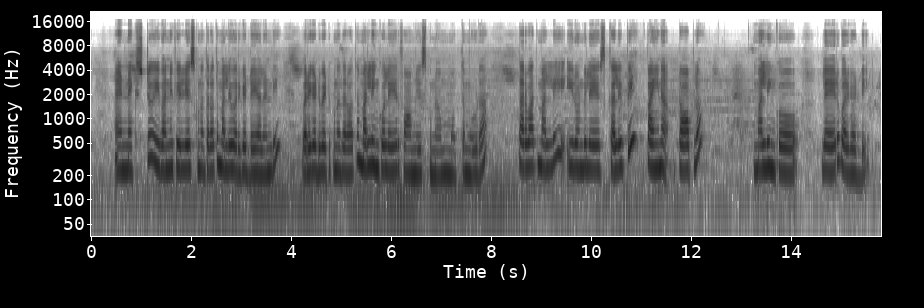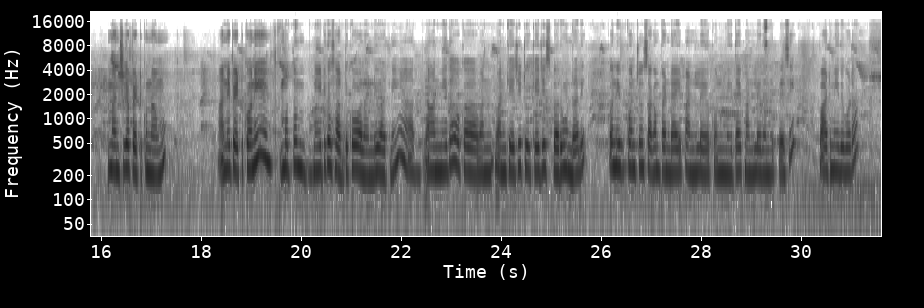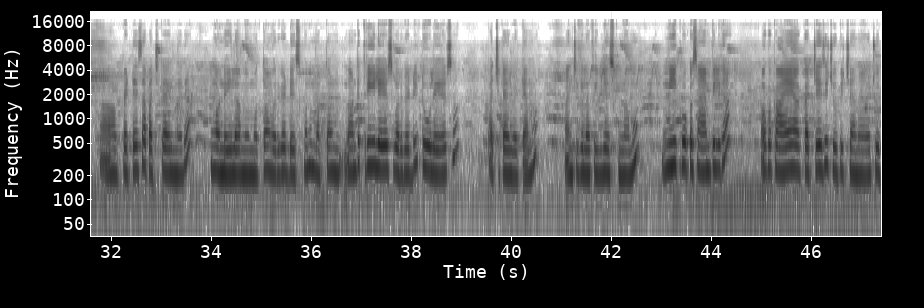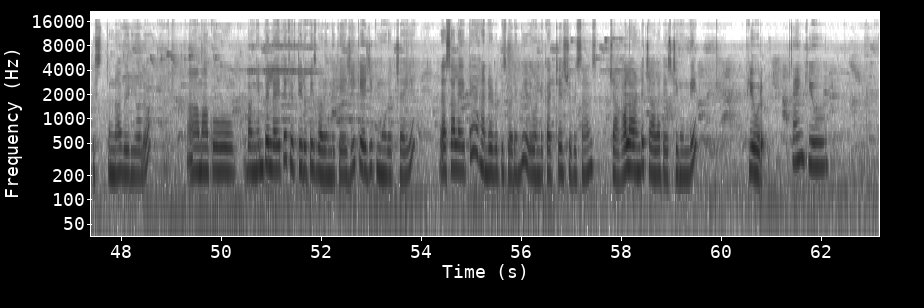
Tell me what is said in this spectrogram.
అండ్ నెక్స్ట్ ఇవన్నీ ఫిల్ చేసుకున్న తర్వాత మళ్ళీ వరిగడ్డ వేయాలండి. వరిగడ్డ పెట్టుకున్న తర్వాత మళ్ళీ ఇంకో లేయర్ ఫామ్ చేసుకున్నాము మొత్తం కూడా. తర్వాత మళ్ళీ ఈ రెండు లేయర్స్ కలిపి పైన టాప్లో మళ్ళీ ఇంకో లేయర్ వరిగడ్డి మంచిగా పెట్టుకున్నాము. అన్నీ పెట్టుకొని మొత్తం నీట్గా సర్దుకోవాలండి వాటిని. దాని మీద ఒక one one KG two KGs బరువు ఉండాలి. కొన్ని కొంచెం సగం పండాయి పండలే కొన్ని మిగతాయి పండలేదని చెప్పేసి వాటి మీద కూడా పెట్టేసి ఆ పచ్చికాయల మీదే ఇంకోండి ఇలా మేము మొత్తం వరిగడ్డ వేసుకొని మొత్తం అంటే త్రీ లేయర్స్ వరిగడ్డి టూ లేయర్స్ పచ్చికాయలు పెట్టాము. మంచిగా ఇలా ఫిల్ చేసుకున్నాము. మీకు ఒక శాంపిల్గా ఒక కాయ కట్ చేసి చూపించాను చూపిస్తున్నా వీడియోలో. మాకు బంగిన పిల్ల అయితే ఫిఫ్టీ రూపీస్ పడింది కేజీ. కేజీకి మూడు వచ్చాయి. రసాలు అయితే హండ్రెడ్ రూపీస్ పడింది. ఇదిగోండి కట్ చేసి చూపిస్తాను. చాలా అంటే చాలా టేస్టీగా ఉంది ప్యూర్. Thank you.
